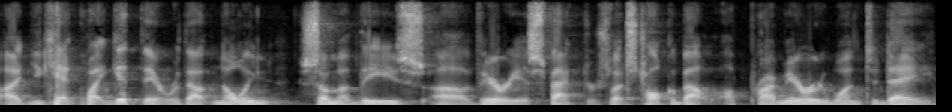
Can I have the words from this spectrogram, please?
uh, you can't quite get there without knowing some of these uh, various factors. Let's talk about a primary one today.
